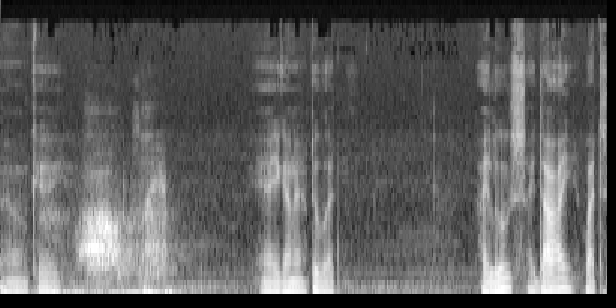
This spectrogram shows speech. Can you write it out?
Okay. Yeah, you're gonna do what? I lose, I die, what?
